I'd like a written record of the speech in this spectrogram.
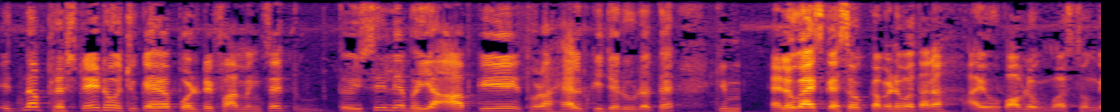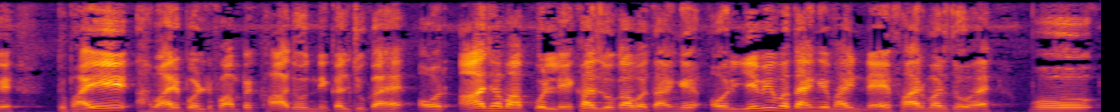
इतना फ्रस्ट्रेट हो चुके हैं पोल्ट्री फ़ार्मिंग से तो इसीलिए भैया आपकी थोड़ा हेल्प की ज़रूरत है कि हेलो गाइस कैसे हो? कमेंट में बताना। आई होप आप लोग मस्त होंगे। तो भाई, हमारे पोल्ट्री फार्म पे खाद वोद निकल चुका है और आज हम आपको लेखा जोखा बताएँगे और ये भी बताएँगे भाई, नए फार्मर जो है, वो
